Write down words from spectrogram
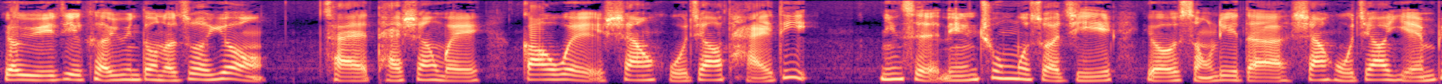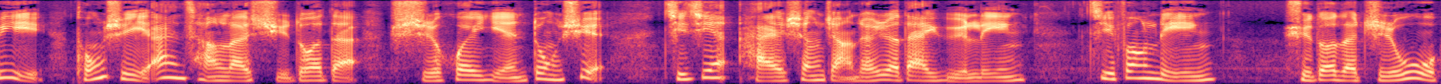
由于地壳运动的作用，才抬升为高位珊瑚礁台地。因此，您触目所及有耸立的珊瑚礁岩壁，同时也暗藏了许多的石灰岩洞穴，其间还生长着热带雨林、季风林，许多的植物。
